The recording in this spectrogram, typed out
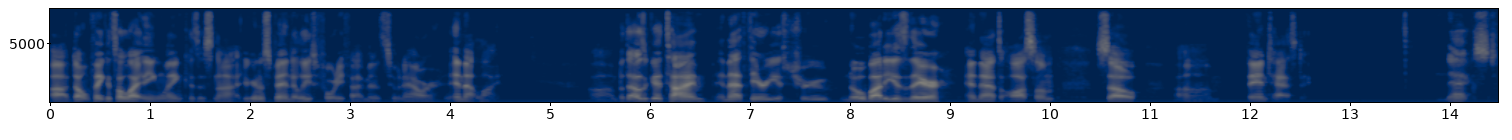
Uh, don't think it's a lightning lane because it's not. You're going to spend at least 45 minutes to an hour in that line. Um, but that was a good time, and that theory is true. Nobody is there, and that's awesome. So, um, fantastic. Next,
